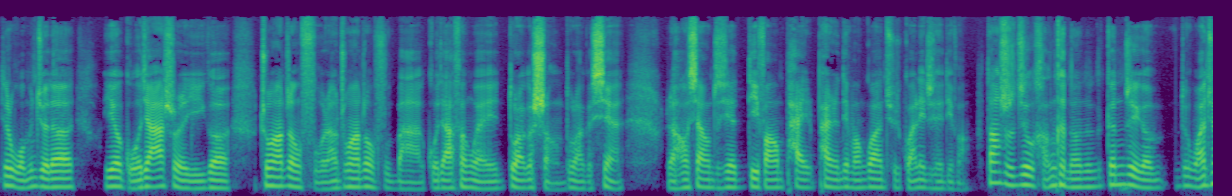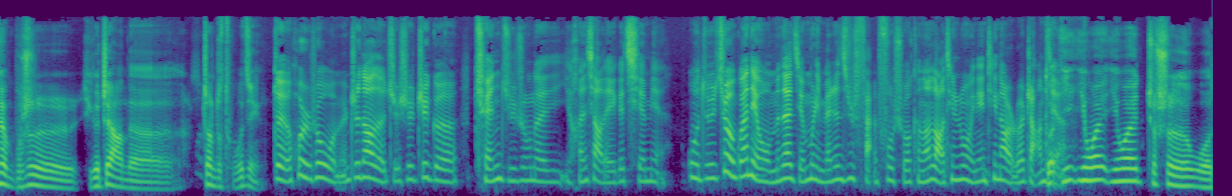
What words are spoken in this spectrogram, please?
就是我们觉得一个国家是一个中央政府，然后中央政府把国家分为多少个省、多少个县，然后向这些地方派派人地方官去管理这些地方。当时就很可能跟这个就完全不是一个这样的政治图景。对，或者说我们知道的只是这个全局中的很小的一个切面。我觉得这个观点我们在节目里面真的是反复说，可能老听众已经听到耳朵长茧。因因为因为就是我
